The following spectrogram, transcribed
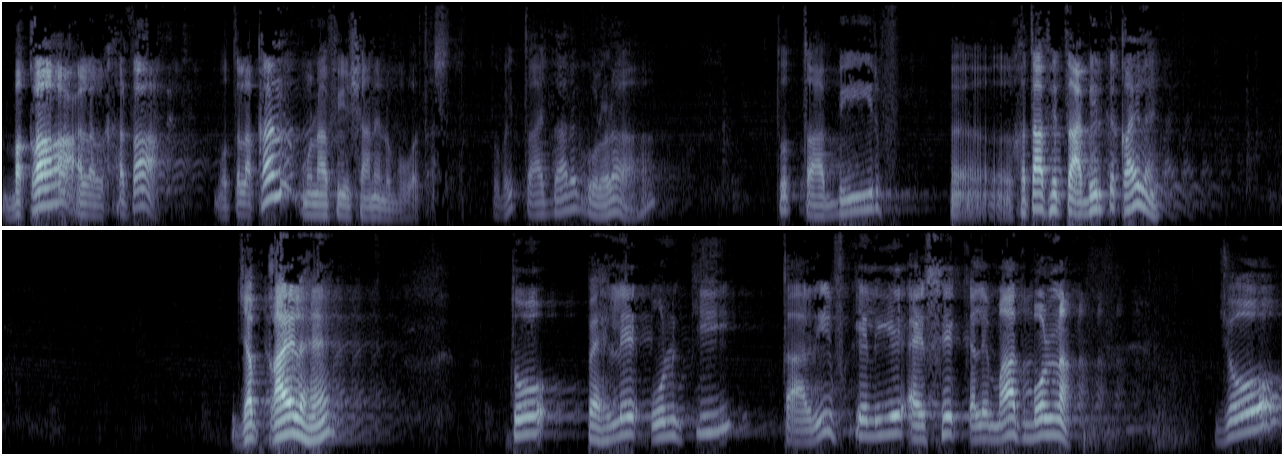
بقا الخطا۔ مطلقاً منافی شان نبوت است۔ تو بھائی تاجدار گولڑا، تو تعبیر خطاف تعبیر کے قائل ہیں۔ جب قائل ہیں، تو پہلے ان کی تعریف کے لیے ایسے کلمات بولنا جو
